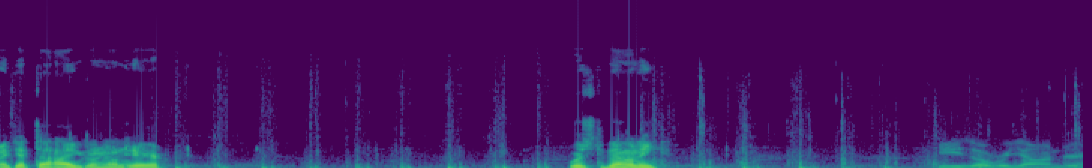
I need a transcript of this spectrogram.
I, get the high ground here. Where's the bounty? He's over yonder.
